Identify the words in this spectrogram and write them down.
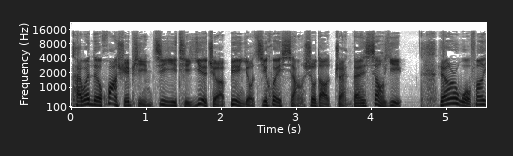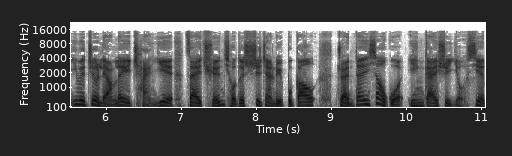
台湾的化学品记忆体业者便有机会享受到转单效益。然而，我方因为这两类产业在全球的市占率不高，转单效果应该是有限。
